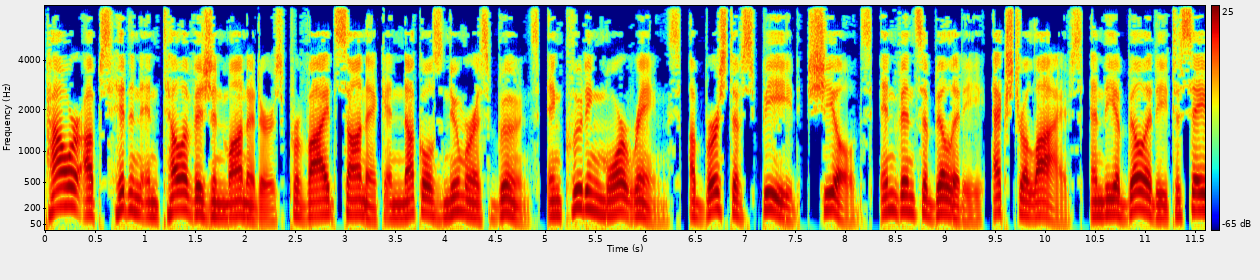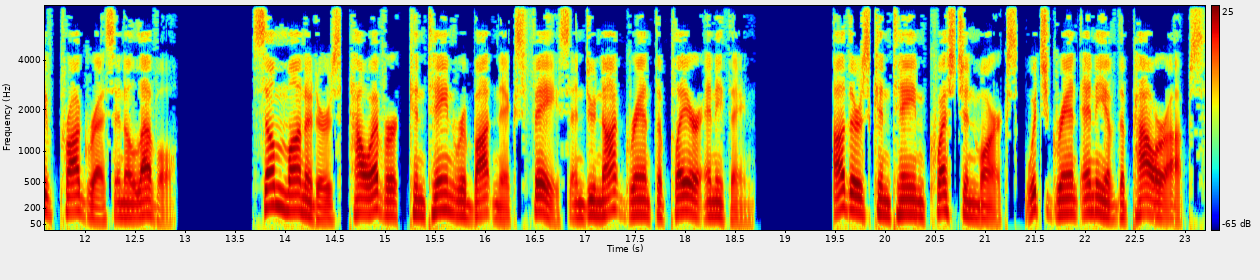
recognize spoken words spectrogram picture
Power-ups hidden in television monitors provide Sonic and Knuckles numerous boons, including more rings, a burst of speed, shields, invincibility, extra lives, and the ability to save progress in a level. Some monitors, however, contain Robotnik's face and do not grant the player anything. Others contain question marks, which grant any of the power-ups.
